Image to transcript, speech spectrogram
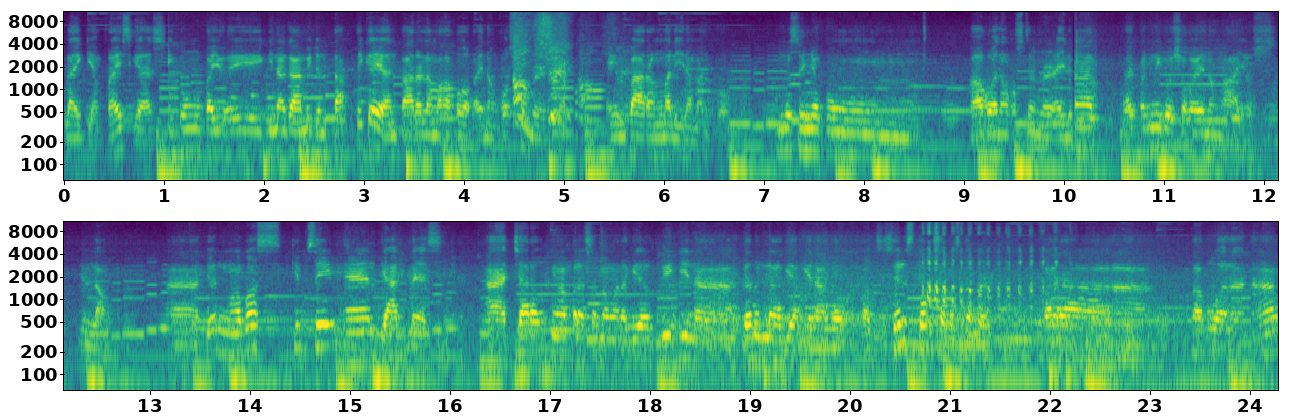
like yung price gas, eh, kung kayo ay ginagamit yung taktika yan para lang makakuha kayo ng customer, ay parang mali naman po. Kung gusto niyo pong makakuha ng customer, ay ay pagnegosyo kayo ng maayos. Yun lang. At yun mga boss, keep safe and God bless. At shoutout nga pala sa mga nag-LPG na ganun lagi ang ginagawa pag sales talk sa customer para makuha na ng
